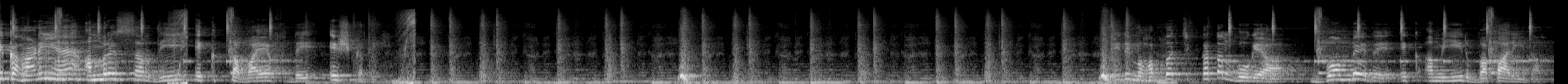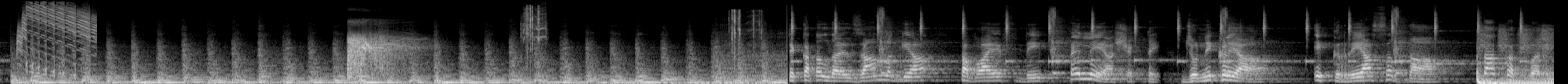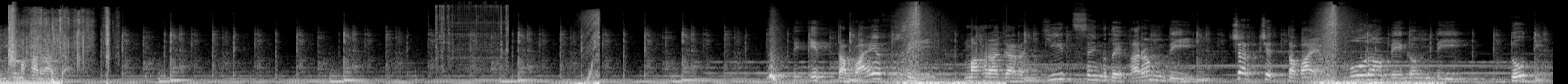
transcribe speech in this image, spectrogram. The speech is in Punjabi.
ਇਹ ਕਹਾਣੀ ਹੈ ਅੰਮ੍ਰਿਤਸਰ ਦੀ ਇੱਕ ਤਵਾਇਫ ਦੇ ਇਸ਼ਕ ਦੀ। ਜਿਹਦੀ ਮੁਹੱਬਤ ਚ ਕਤਲ ਹੋ ਗਿਆ ਬੰਬੇ ਦੇ ਇੱਕ ਅਮੀਰ ਵਪਾਰੀ ਦਾ। ਤੇ ਕਤਲ ਦਾ ਇਲਜ਼ਾਮ ਲੱਗਿਆ ਤਵਾਇਫ ਦੇ ਪਹਿਲੇ ਆਸ਼ਿਕ ਤੇ, ਜੋ ਨਿਕਲਿਆ ਇੱਕ ਰਿਆਸਤ ਦਾ ਤਾਕਤਵਰ ਮਹਾਰਾਜਾ। ਤੇ ਇਹ ਤਵਾਇਫ ਸੀ ਮਹਾਰਾਜਾ ਰਣਜੀਤ ਸਿੰਘ ਦੇ ਹਰਮ ਦੀ ਚਰਚਿਤ ਤਵਾਇਫ, ਹੋਰਾਂ ਬੇਗਮ ਦੀ ਦੋਤੀ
